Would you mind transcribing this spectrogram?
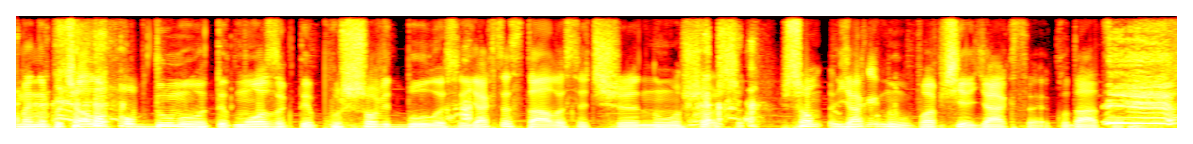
Мене почало обдумувати мозок, типу, що відбулося, як це сталося, чи ну, що, що, що як, ну, взагалі, як це, куди це?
